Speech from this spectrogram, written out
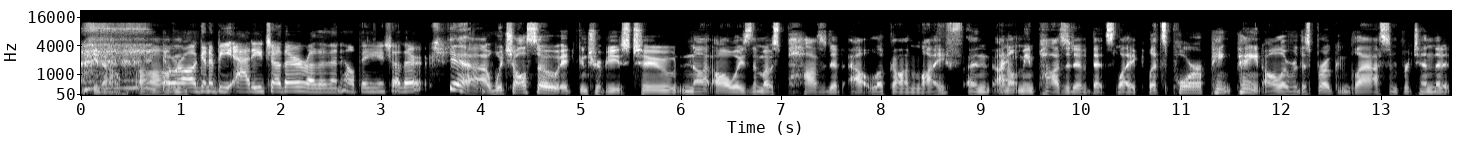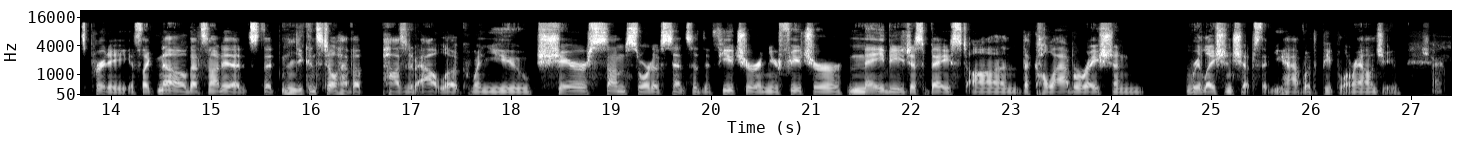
You know, um, we're all going to be at each other rather than helping each other. yeah, which also it contributes to not always the most positive outlook on life. And right. I don't mean positive positive that's like, let's pour pink paint all over this broken glass and pretend that it's pretty. It's like, no, that's not it. It's that you can still have a positive outlook when you share some sort of sense of the future, and your future may be just based on the collaboration relationships that you have with the people around you. Sure.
